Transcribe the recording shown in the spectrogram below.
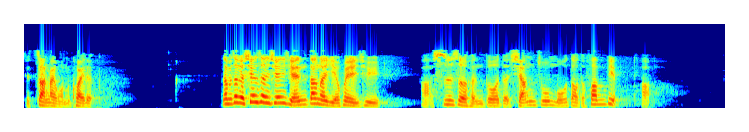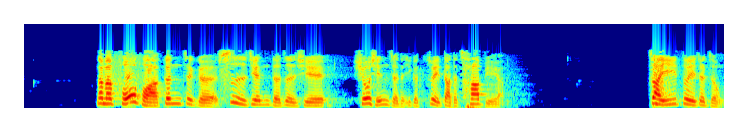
就障碍我们快乐。那么这个先圣先贤当然也会去啊施设很多的降诸魔道的方便啊。那么佛法跟这个世间的这些修行者的一个最大的差别啊，在于对这种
